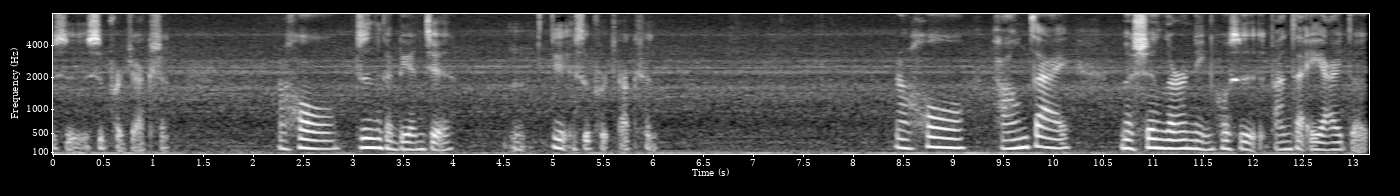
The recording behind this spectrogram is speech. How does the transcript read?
就是是 projection，然后就是那个连接，嗯，那也是 projection。然后好像在 machine learning 或是反正在 AI 的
